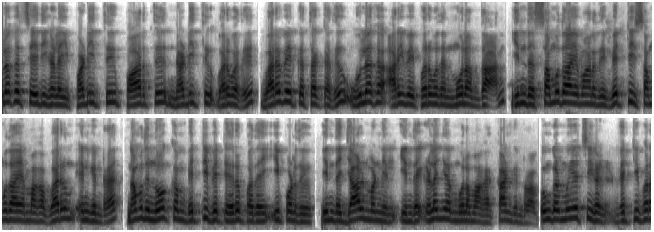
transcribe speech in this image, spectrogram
உலக செய்திகளை படித்து பார்த்து நடித்து வருவது வரவேற்கத்தக்கது. உலக அறிவை பெறுவதன் மூலம்தான் இந்த சமுதாயமானது வெற்றி சமுதாயமாக வரும் என்கின்ற நமது நோக்கம் வெற்றி பெற்று இருப்பதை இப்போ இப்பொழுது இந்த யாழ் மண்ணில் இந்த இளைஞர் மூலமாக காண்கின்றோம். உங்கள் முயற்சிகள் வெற்றி பெற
